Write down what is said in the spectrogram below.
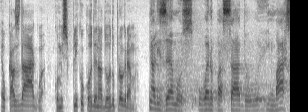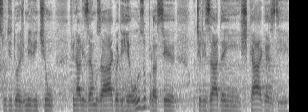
É o caso da água, como explica o coordenador do programa. Finalizamos o ano passado, em março de 2021, finalizamos a água de reuso para ser utilizada em escargas de,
